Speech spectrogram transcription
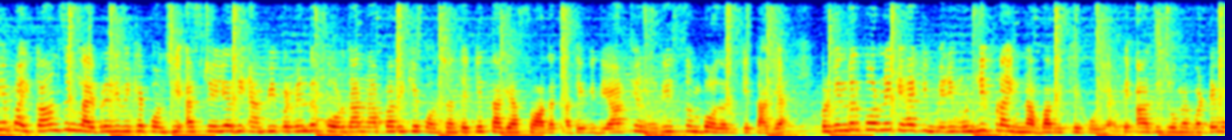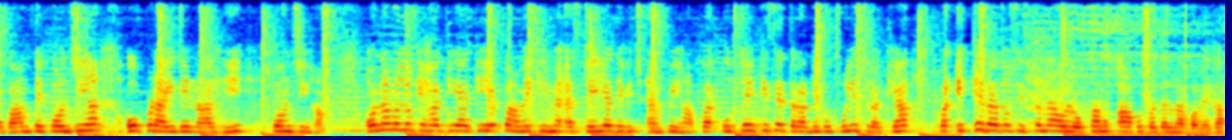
ਵਿਖੇ ਭਾਈ ਕਾਨ ਸਿੰਘ ਲਾਇਬ੍ਰੇਰੀ ਵਿਖੇ ਪਹੁੰਚੀ ਆਸਟ੍ਰੇਲੀਆ ਦੀ ਐਮਪੀ ਪ੍ਰਵਿੰਦਰ ਕੌਰ ਦਾ ਨਾਭਾ ਵਿਖੇ ਪਹੁੰਚਣ ਤੇ ਕੀਤਾ ਗਿਆ ਸਵਾਗਤ ਅਤੇ ਵਿਦਿਆਰਥੀਆਂ ਨੂੰ ਵੀ ਸੰਬੋਧਨ ਕੀਤਾ ਗਿਆ। ਪ੍ਰਵਿੰਦਰ ਕੌਰ ਨੇ ਕਿਹਾ ਕਿ ਮੇਰੀ ਮੁੰਡਲੀ ਪੜ੍ਹਾਈ ਨਾਭਾ ਵਿਖੇ ਹੋਈ ਹੈ ਤੇ ਅੱਜ ਜੋ ਮੈਂ ਵੱਡੇ ਮੁਕਾਮ ਤੇ ਪਹੁੰਚੀ ਹਾਂ, ਉਹ ਪੜ੍ਹਾਈ ਦੇ ਨਾਲ ਹੀ ਪਹੁੰਚੀ ਹਾਂ। ਉਹਨਾਂ ਵੱਲੋਂ ਕਿਹਾ ਗਿਆ ਕਿ ਇਹ ਭਾਵੇਂ ਕਿ ਮੈਂ ਆਸਟ੍ਰੇਲੀਆ ਦੇ ਵਿੱਚ ਐਮਪੀ ਹਾਂ, ਪਰ ਉੱਥੇ ਕਿਸੇ ਤਰ੍ਹਾਂ ਦੀ ਕੋਈ ਪੁਲਿਸ ਰੱਖਿਆ, ਪਰ ਇੱਥੇ ਦਾ ਜੋ ਸਿਸਟਮ ਹੈ, ਉਹ ਲੋਕਾਂ ਨੂੰ ਆਪ ਬਦਲਣਾ ਪਵੇਗਾ।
